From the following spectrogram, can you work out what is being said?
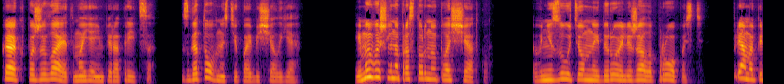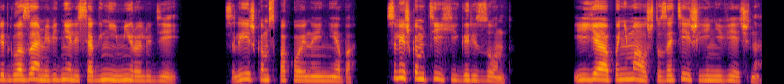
«Как пожелает моя императрица», — с готовностью пообещал я. И мы вышли на просторную площадку. Внизу темной дырой лежала пропасть. Прямо перед глазами виднелись огни мира людей. Слишком спокойное небо, слишком тихий горизонт. И я понимал, что затишье не вечно.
